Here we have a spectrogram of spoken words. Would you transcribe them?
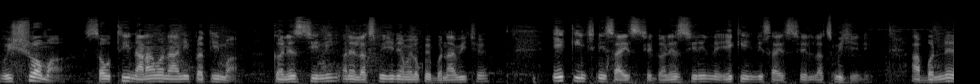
વિશ્વમાં સૌથી નાનામાં નાની પ્રતિમા ગણેશજીની અને લક્ષ્મીજીની અમે લોકોએ બનાવી છે. એક ઇંચની સાઇઝ છે ગણેશજીની અને એક ઇંચની સાઇઝ છે લક્ષ્મીજીની. આ બંને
